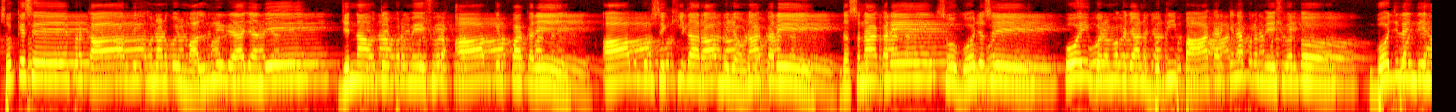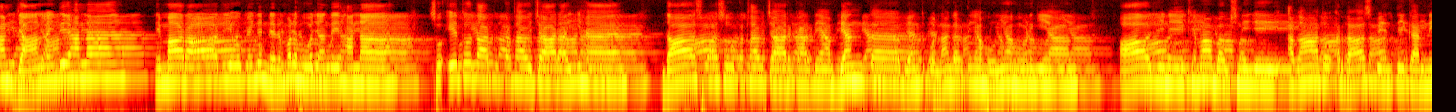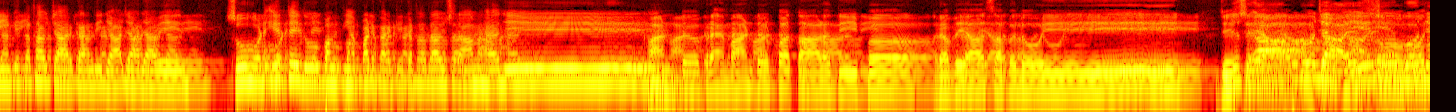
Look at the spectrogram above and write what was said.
ਸੋ ਕਿਸੇ ਪ੍ਰਕਾਰ ਦੀ ਉਹਨਾਂ ਨੂੰ ਕੋਈ ਮਲ ਨਹੀਂ ਰਹਿ ਜਾਂਦੇ। ਜਿਨ੍ਹਾਂ ਉਤੇ ਪਰਮੇਸ਼ਵਰ ਆਪ ਕਿਰਪਾ ਕਰੇ ਆਪ ਗੁਰਸਿੱਖੀ ਦਾ ਰਾਹ ਬੁਝਾਉਣਾ ਕਰੇ ਦੱਸਣਾ ਕਰੇ ਸੋ ਬੁਝ ਸੇ ਉਹੀ ਗੁਰਮੁਖ ਜਨ ਬੁੱਧੀ ਪਾ ਕਰਕੇ ਨਾ ਪਰਮੇਸ਼ਵਰ ਤੋਂ ਬੁੱਝ ਲੈਂਦੇ ਹਨ ਜਾਣ ਲੈਂਦੇ ਹਨ ਤੇ ਮਹਾਰਾਜ ਉਹ ਕਹਿੰਦੇ ਨਿਰਮਲ ਹੋ ਜਾਂਦੇ ਹਨ। ਸੋ ਇਥੋਂ ਤੱਕ ਕਥਾ ਵਿਚਾਰ ਆਈ ਹੈ। ਦਾਸ ਪਾਸੋਂ ਕਥਾ ਵਿਚਾਰ ਕਰਦਿਆਂ ਬੇਅੰਤ ਬੇਅੰਤ ਭੁੱਲਾਂ ਗਲਤੀਆਂ ਹੋਈਆਂ ਹੋਣਗੀਆਂ। ਆਪ ਜੀ ਨੇ ਖਿਮਾ ਬਖਸ਼ਣੀ ਜੀ। ਅਗਾਹ ਤੋਂ ਅਰਦਾਸ ਬੇਨਤੀ ਕਰਨੀ ਕਿ ਕਥਾ ਵਿਚਾਰ ਕਰਨ ਦੀ ਜਾ ਜਾ ਜਾਵੇ। ਸੋ ਹੁਣ ਇੱਥੇ ਦੋ ਪੰਕਤੀਆਂ ਪੜ੍ਹ ਕਰਕੇ ਕਥਾ ਦਾ ਵਿਸ਼ਰਾਮ ਹੈ ਜੀ। ਖੰਡ, ਬ੍ਰਹਮੰਡ, ਪਤਾਲ ਦੀਪ, ਰਵਿਆ ਸਭ ਲੋਈ। ਜਿਸ ਆਪ ਬੁਝਾਏ, ਸੋ ਬੁਝ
